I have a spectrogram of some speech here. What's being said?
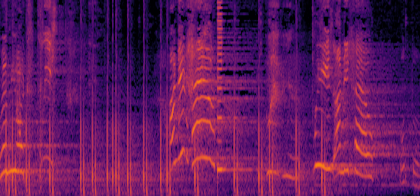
Let me out, please. I need help. Let me out. Please, I need help. What the?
